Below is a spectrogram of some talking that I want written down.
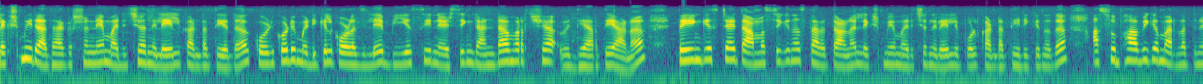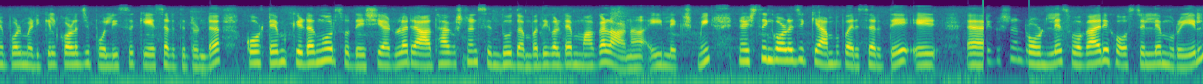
ലക്ഷ്മി രാധാകൃഷ്ണനെ മരിച്ച നിലയിൽ കണ്ടെത്തിയത്. കോഴിക്കോട് മെഡിക്കൽ കോളേജിലെ ബി എസ് സി നഴ്സിംഗ് രണ്ടാം വർഷ വിദ്യാർത്ഥിയാണ്. പേയിങ് ഗസ്റ്റായി താമസിക്കുന്ന സ്ഥലത്താണ് ലക്ഷ്മിയെ മരിച്ച നിലയിൽ ഇപ്പോൾ കണ്ടെത്തിയിരിക്കുന്നത്. അസ്വാഭാവിക മരണത്തിന് ഇപ്പോൾ മെഡിക്കൽ കോളേജ് പോലീസ് കേസെടുത്തിട്ടുണ്ട്. കോട്ടയം കിടങ്ങൂർ സ്വദേശിയായിട്ടുള്ള രാധാകൃഷ്ണൻ സിന്ധു ദമ്പതികളുടെ മകളാണ് ഈ ലക്ഷ്മി. നഴ്സിംഗ് കോളേജ് ക്യാമ്പ് പരിസരത്തെ കൃഷ്ണൻ റോഡിലെ സ്വകാര്യ ഹോസ്റ്റലിലെ മുറിയിൽ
